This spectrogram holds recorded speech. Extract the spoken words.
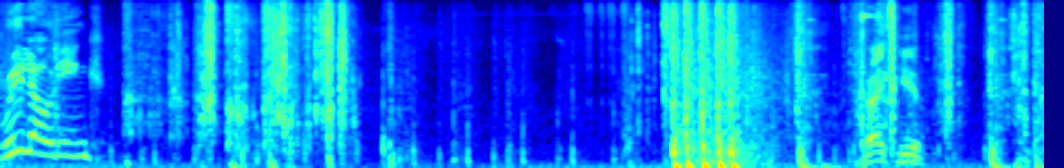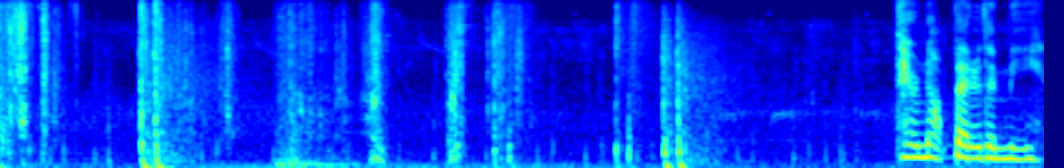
Reloading. Right here. They're not better than me.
